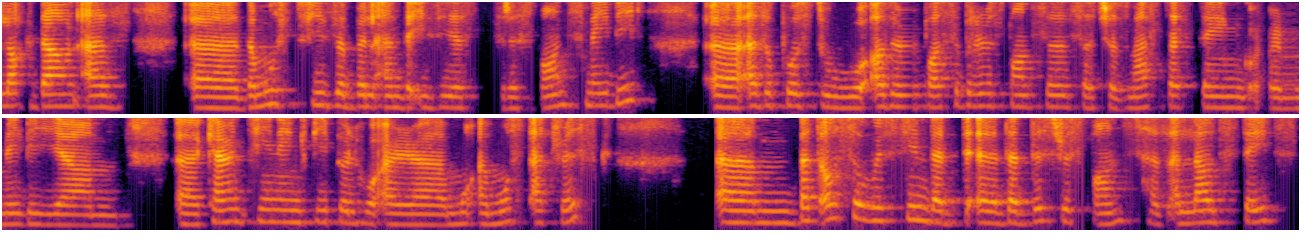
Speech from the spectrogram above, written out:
lockdown as uh, the most feasible and the easiest response, maybe. Uh, as opposed to other possible responses such as mass testing or maybe um, uh, quarantining people who are uh, mo most at risk. Um, but also we've seen that, uh, that this response has allowed states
